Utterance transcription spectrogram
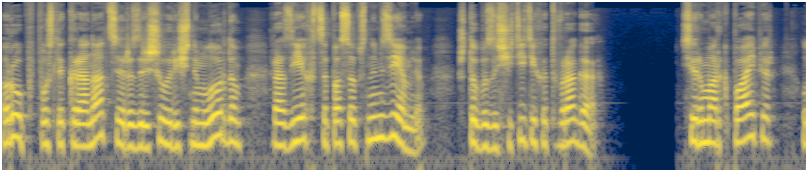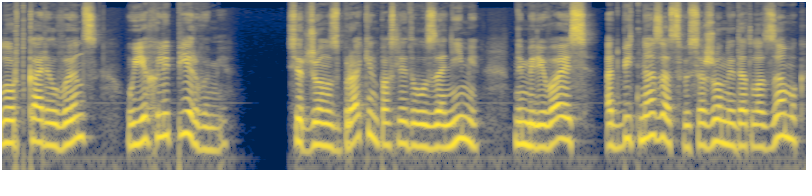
Роб после коронации разрешил речным лордам разъехаться по собственным землям, чтобы защитить их от врага. Сир Марк Пайпер, лорд Карил Венс уехали первыми, Сэр Джонас Бракин последовал за ними, намереваясь отбить назад свой сожженный дотла замок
